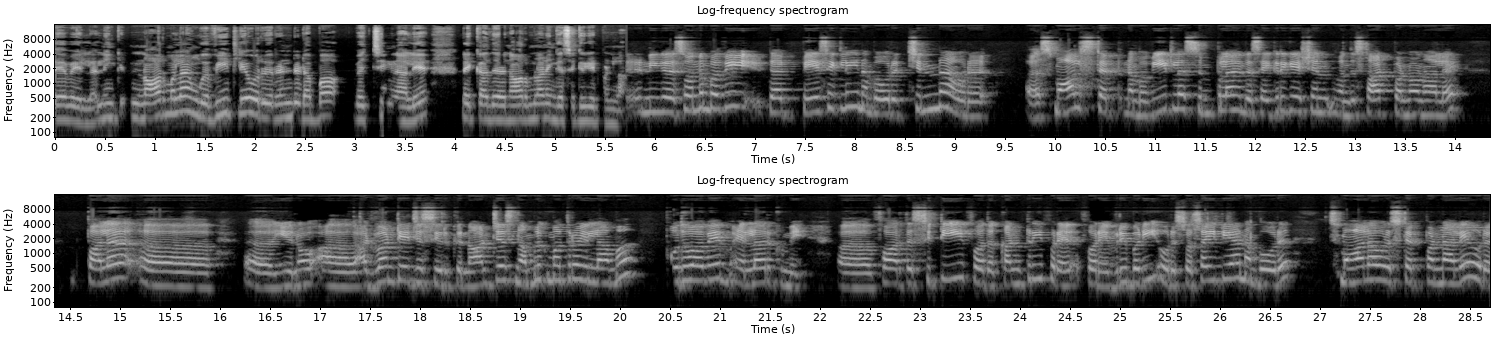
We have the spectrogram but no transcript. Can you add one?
தேவையில்லை. நீங்கள் நார்மலாக உங்கள் வீட்லேயே ஒரு ரெண்டு டப்பா வச்சிங்கனாலே லைக் அது நார்மலாக நீங்கள் செக்ரிகேட் பண்ணலாம். நீங்கள் சொன்னபடி தட் பேசிக்லி நம்ம ஒரு சின்ன ஒரு ஸ்மால் ஸ்டெப் நம்ம வீட்டில் சிம்பிளாக இந்த செக்ரிகேஷன் வந்து ஸ்டார்ட் பண்ணோனாலே பல யூனோ அட்வான்டேஜஸ் இருக்கு. நாட் ஜஸ்ட் நம்மளுக்கு மாத்திரம் இல்லாமல் பொதுவாகவே எல்லாருக்குமே for the city for the country for for everybody ஒரு சொசைட்டியாக நம்ம ஒரு ஸ்மாலாக ஒரு ஸ்டெப் பண்ணாலே ஒரு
